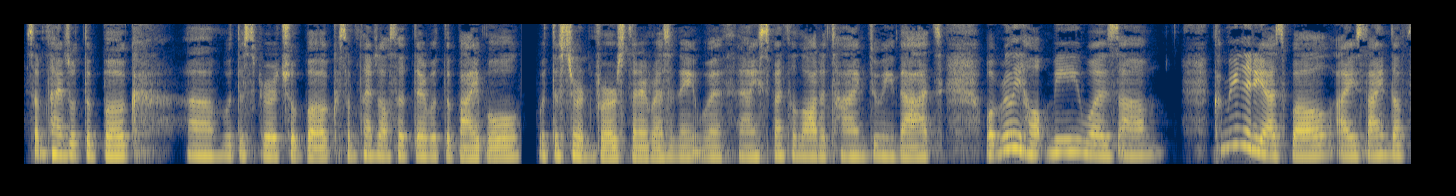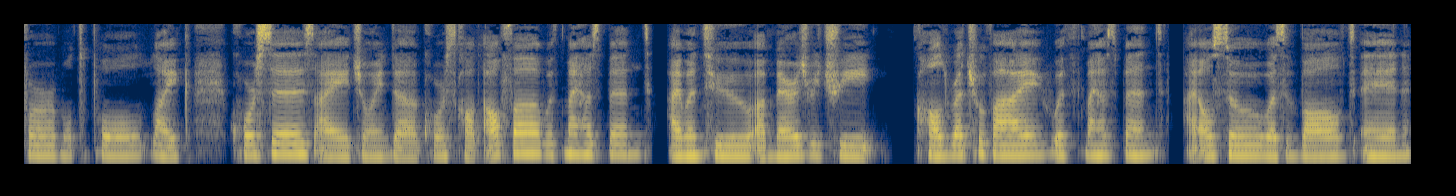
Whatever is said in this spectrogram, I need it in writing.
sometimes with the book um, with the spiritual book. Sometimes I'll sit there with the Bible, with the certain verse that I resonate with. And I spent a lot of time doing that. What really helped me was, um, community as well. I signed up for multiple like courses. I joined a course called Alpha with my husband. I went to a marriage retreat called Retrouvaille with my husband. I also was involved in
